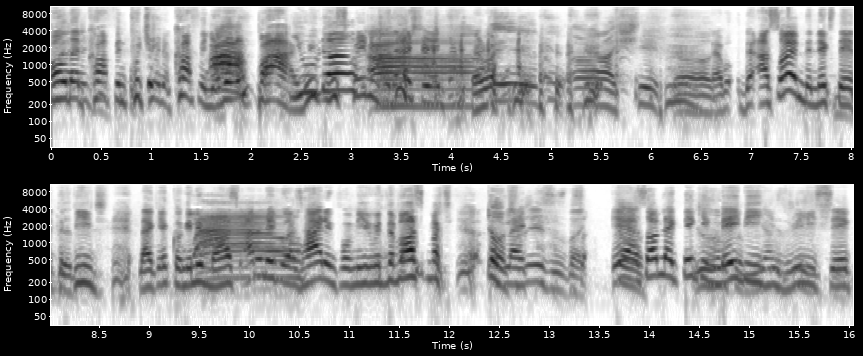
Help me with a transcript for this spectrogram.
All that Imagine. coughing put you in a coffin. You Ah, know, bah, you we, we know? screaming for Ah, that shit. man. Ah, shit, dog. That- that- I saw him the next day at the beach, like a Kongili mask. I don't know if he was hiding for me with the mask, but Yo, I'm like, this is like, yeah. So I'm like thinking maybe he's really sick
